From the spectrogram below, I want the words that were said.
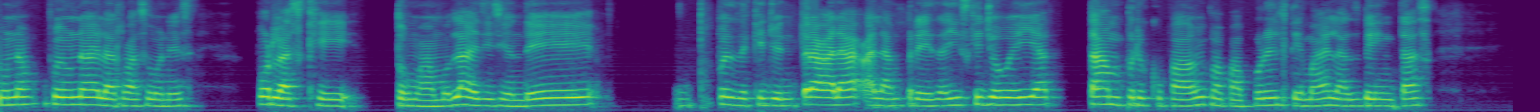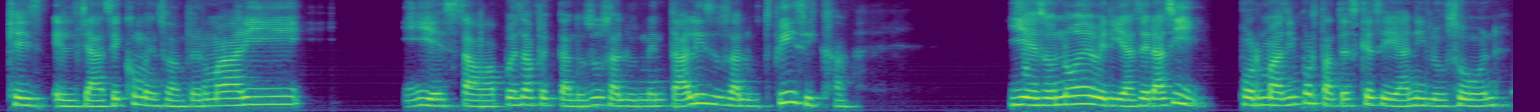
una, fue una de las razones por las que tomamos la decisión de, pues de que yo entrara a la empresa, y es que yo veía tan preocupado a mi papá por el tema de las ventas, que él ya se comenzó a enfermar y, y estaba pues afectando su salud mental y su salud física. Y eso no debería ser así, por más importantes que sean y lo son,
